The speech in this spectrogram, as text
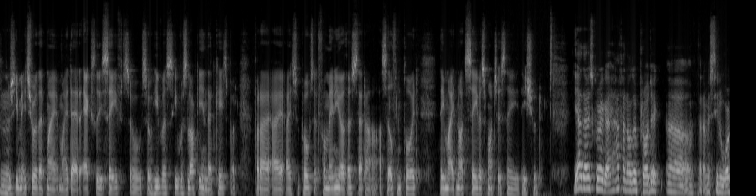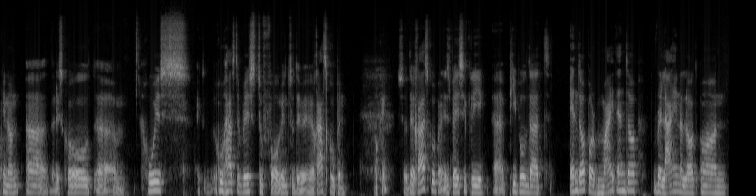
so she made sure that my, my dad actually saved. So so he was he was lucky in that case. But but I, I, I suppose that for many others that are, are self-employed, they might not save as much as they, they should. Yeah, that is correct. I have another project uh, that I'm still working on uh, that is called um, "Who is Who has the risk to fall into the Restgruppen." Okay. So the Restgruppen is basically uh, people that end up or might end up relying a lot on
